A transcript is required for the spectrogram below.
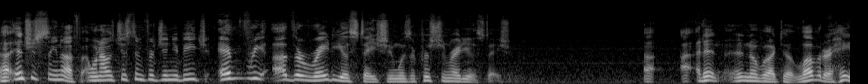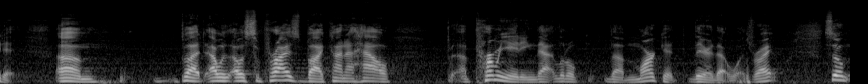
Uh, interestingly enough, when I was just in Virginia Beach, every other radio station was a Christian radio station. Uh, I, didn't, I didn't know if I like to love it or hate it. Um, but I was, I was surprised by kind of how uh, permeating that little the market there that was, right? So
